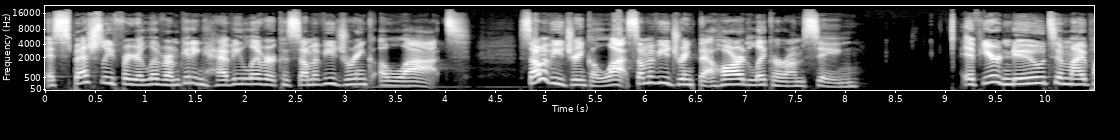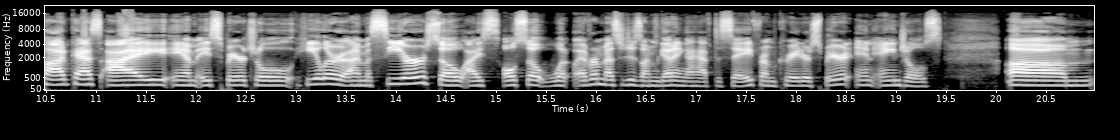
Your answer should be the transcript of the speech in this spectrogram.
especially for your liver. I'm getting heavy liver because some of you drink a lot. Some of you drink a lot. Some of you drink that hard liquor I'm seeing if you're new to my podcast, I am a spiritual healer. I'm a seer. So I also, whatever messages I'm getting, I have to say from creator spirit and angels. Um,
